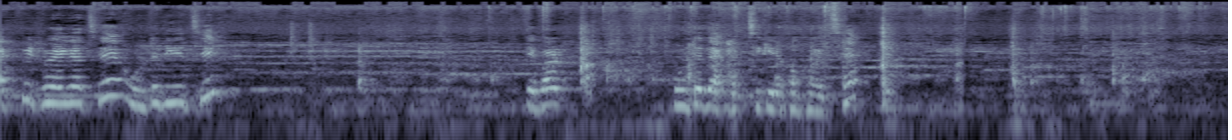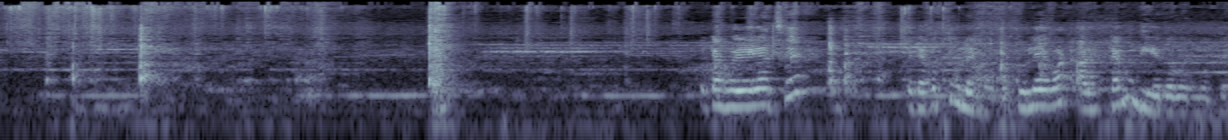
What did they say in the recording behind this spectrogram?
এক পিঠ হয়ে গেছে, উল্টে দিয়েছি। এবার উল্টে দেখাচ্ছি কীরকম হয়েছে। এটা হয়ে গেছে। এটাকে তুলে নেব। তুলে এবার আরেকটা আমি দিয়ে দেবো এর মধ্যে।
